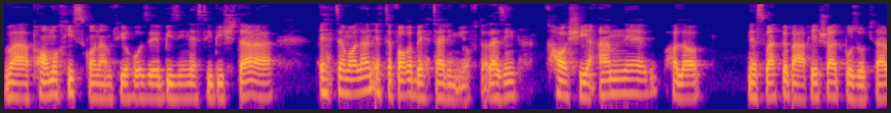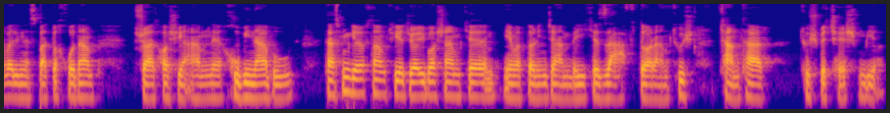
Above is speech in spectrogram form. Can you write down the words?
و پامو خیس کنم توی حوزه بیزینسی بیشتر احتمالا اتفاق بهتری میافتاد. از این حاشیه امن حالا نسبت به بقیه شاید بزرگتر ولی نسبت به خودم شاید حاشیه امن خوبی نبود. تصمیم گرفتم توی جایی باشم که یه مقدار این جنبه ای که ضعف دارم توش کمتر توش به چشم بیاد.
